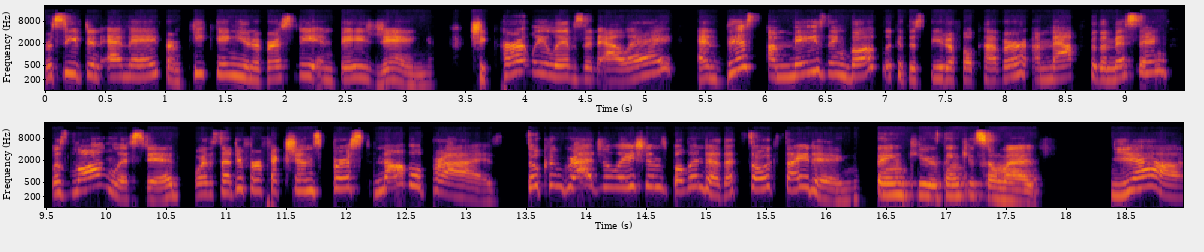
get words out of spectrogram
received an MA from Peking University in Beijing. She currently lives in LA. And this amazing book, look at this beautiful cover, A Map for the Missing, was longlisted for the Center for Fiction's first novel prize. So, congratulations, Belinda. That's so exciting. Thank you. Thank you so much. Yeah.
